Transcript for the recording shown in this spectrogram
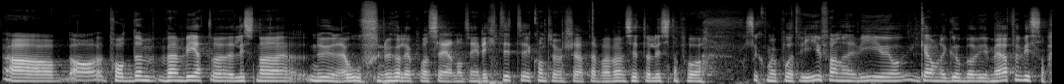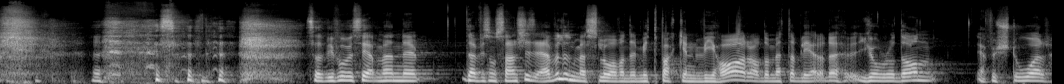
Ja, ja, podden, vem vet och lyssna nu. Uff, nu höll jag på att säga någonting riktigt kontroversiellt. Jag bara, vem sitter och lyssnar på? Så kommer jag på att vi är ju fan, vi är ju gamla gubbar vi är med för vissa. så, så att vi får väl se. Men eh, Davison Sanchez är väl den mest lovande mittbacken vi har av de etablerade. Eurodon, jag förstår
